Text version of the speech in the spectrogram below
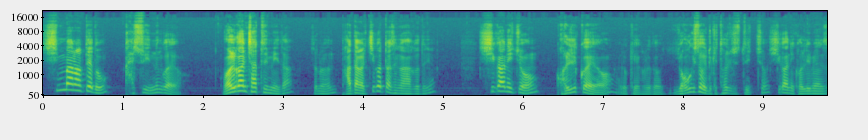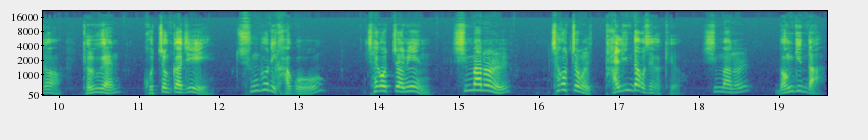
10만 원대도 갈 수 있는 거예요. 월간 차트입니다. 저는 바닥을 찍었다 생각하거든요. 시간이 좀 걸릴 거예요. 이렇게 그래도 여기서 이렇게 터질 수도 있죠. 시간이 걸리면서 결국엔 고점까지 충분히 가고 최고점인 10만 원을 최고점을 달린다고 생각해요. 10만 원을 넘긴다.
